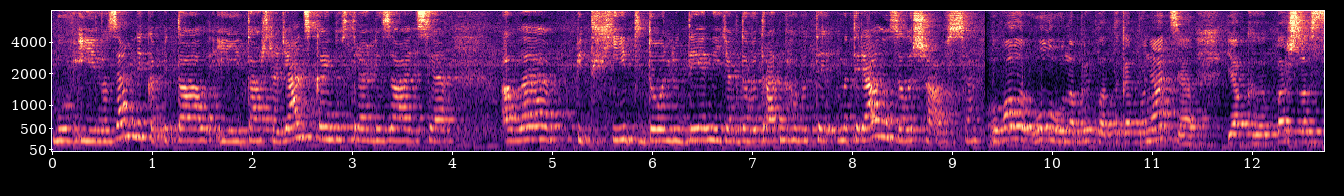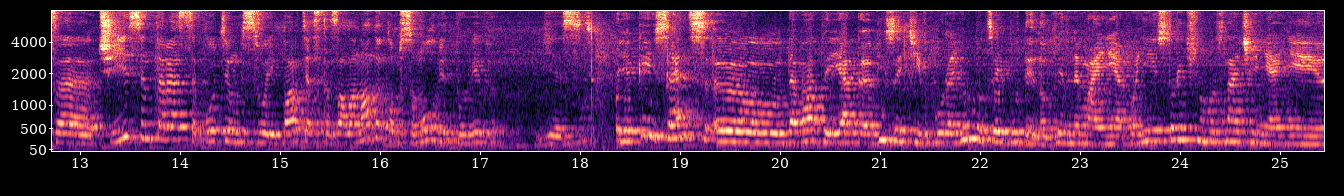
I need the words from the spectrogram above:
Був і іноземний капітал, і та ж радянська індустріалізація, але підхід до людини як до витратного матеріалу залишався. Бувало в голову, наприклад, таке поняття, як перш за все чиїсь інтереси, потім свої партія сказала надо, комсомол відповів єсть. Який сенс е, давати як візитівку району цей будинок? Він не має ніякого ні історичного значення, ні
